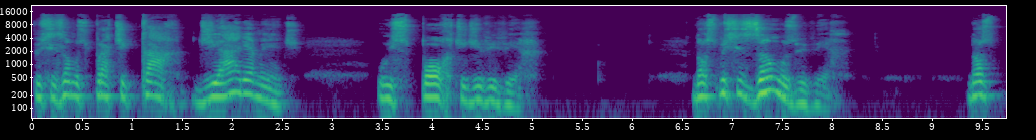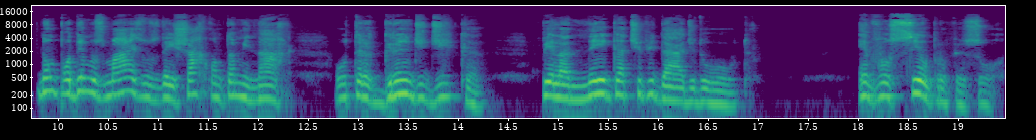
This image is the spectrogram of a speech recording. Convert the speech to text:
Precisamos praticar diariamente o esporte de viver. Nós precisamos viver. Nós não podemos mais nos deixar contaminar. Outra grande dica pela negatividade do outro. É você o professor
